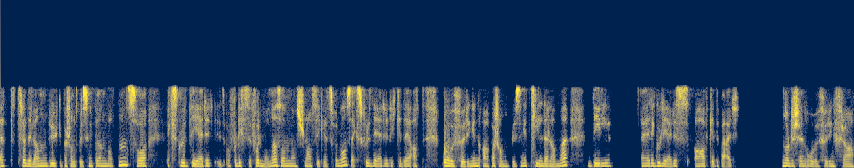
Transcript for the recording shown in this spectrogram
et tredjeland bruker personopplysninger på den måten, så ekskluderer, og for disse formålene, altså nasjonal sikkerhetsformål, så ekskluderer ikke det at overføringen av personopplysninger til det landet vil eh, reguleres av GDPR når det skjer en overføring fra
